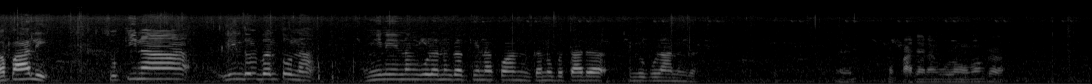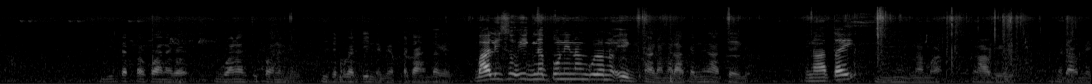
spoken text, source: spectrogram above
Bapa Ali, so kina lindol banto na ang hininanggulan ng kinakuan kano batada hinugulanan ga. Mapasa ng ulang umang ka. Ka pa kuha na ka. Buwanan si kuha na may. Hindi ka din na may pasanda ka. Bali suig na po ninanggulan no ig. Kala malakan nga ate ka. Hinatay, Nama labi. Madami.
